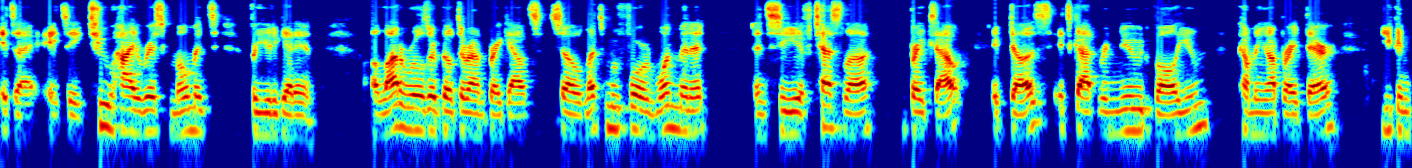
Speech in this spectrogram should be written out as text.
it's a it's a too high risk moment for you to get in a lot of rules are built around breakouts. So let's move forward one minute and see if Tesla breaks out. It does. It's got renewed volume coming up right there. You can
